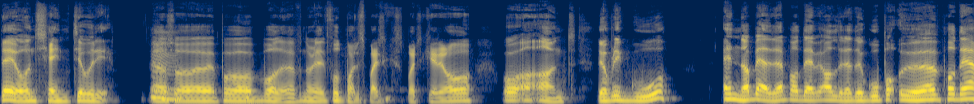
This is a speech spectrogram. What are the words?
det er jo en kjent teori. Mm. Altså på, både når det gjelder fotballsparkere og, og, annet. Det å bli god, enda bedre på det vi allerede er gode på, øve på det.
